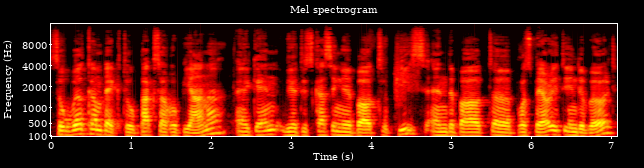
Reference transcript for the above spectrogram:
So welcome back to Pax Europiana. Again, we are discussing about peace and about uh, prosperity in the world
